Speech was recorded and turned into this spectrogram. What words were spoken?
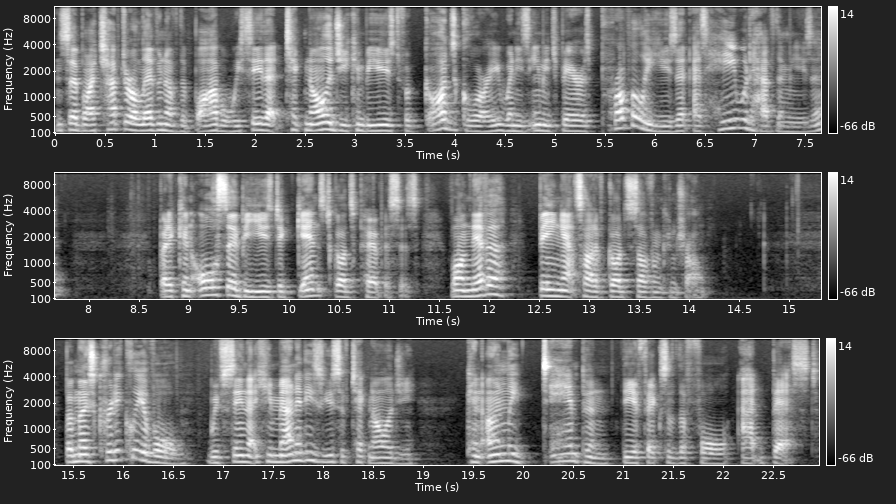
And so, by chapter 11 of the Bible, we see that technology can be used for God's glory when His image bearers properly use it as He would have them use it. But it can also be used against God's purposes while never being outside of God's sovereign control. But most critically of all, we've seen that humanity's use of technology can only dampen the effects of the fall at best.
